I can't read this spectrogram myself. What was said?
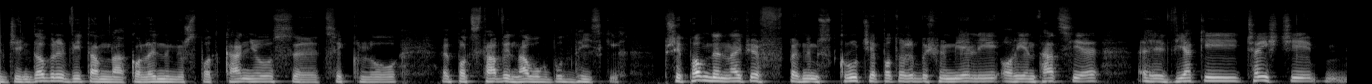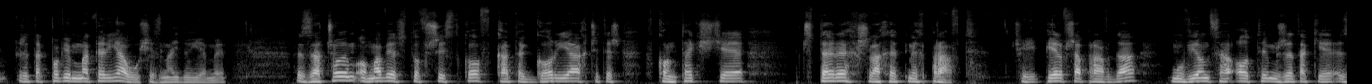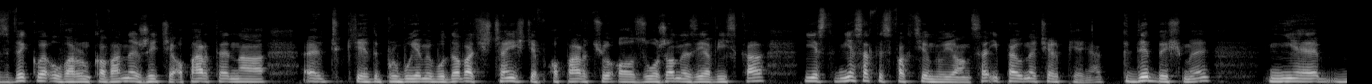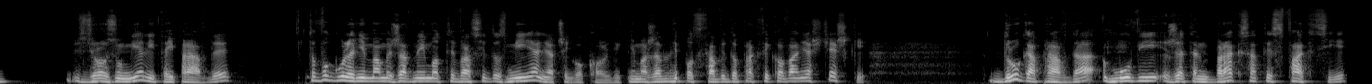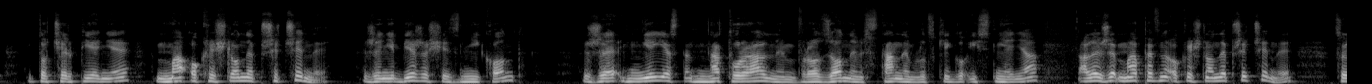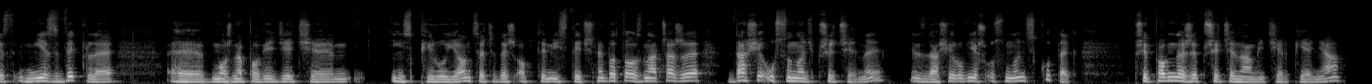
Dzień dobry, witam na kolejnym już spotkaniu z cyklu Podstawy nauk buddyjskich. Przypomnę najpierw w pewnym skrócie, po to, żebyśmy mieli orientację, w jakiej części, że tak powiem, materiału się znajdujemy. Zacząłem omawiać to wszystko w kategoriach, czy też w kontekście czterech szlachetnych prawd. Czyli pierwsza prawda mówiąca o tym, że takie zwykłe, uwarunkowane życie oparte na, e, kiedy próbujemy budować szczęście w oparciu o złożone zjawiska, jest niesatysfakcjonujące i pełne cierpienia. Gdybyśmy nie zrozumieli tej prawdy, to w ogóle nie mamy żadnej motywacji do zmieniania czegokolwiek, nie ma żadnej podstawy do praktykowania ścieżki. Druga prawda mówi, że ten brak satysfakcji to cierpienie ma określone przyczyny, że nie bierze się znikąd, że nie jest naturalnym, wrodzonym stanem ludzkiego istnienia, ale że ma pewne określone przyczyny, co jest niezwykle, e, można powiedzieć, e, inspirujące czy też optymistyczne, bo to oznacza, że da się usunąć przyczyny, więc da się również usunąć skutek. Przypomnę, że przyczynami cierpienia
